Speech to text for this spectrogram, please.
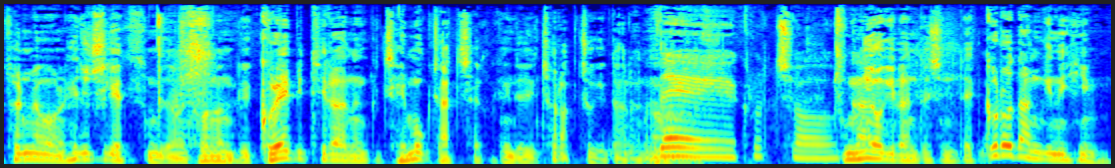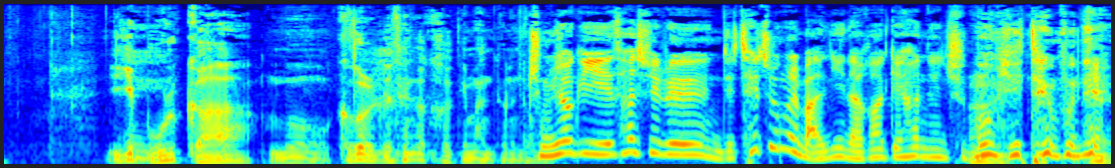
설명을 해 주시겠습니다. 저는 그 그래비티라는 그 제목 자체가 굉장히 철학적이다라는 네, 그렇죠. 중력이라는 뜻인데 끌어당기는 힘. 이게 네. 뭘까? 뭐 그걸 이제 생각하게 만드는 거죠. 중력이 사실은 이제 체중을 많이 나가게 하는 주범이기 때문에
